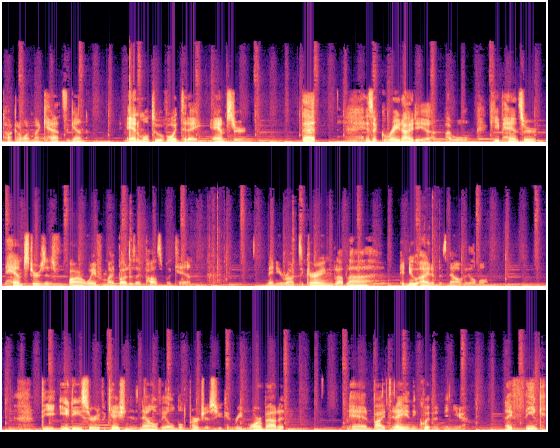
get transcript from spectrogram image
Talking to one of my cats again. Animal to avoid today, hamster. That is a great idea. I will keep hamster, hamsters as far away from my butt as I possibly can. Menu rots occurring, blah blah. A new item is now available. The ED certification is now available to purchase. You can read more about it and buy today in the equipment menu. I think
